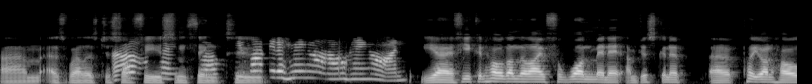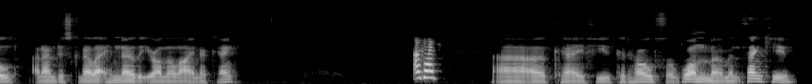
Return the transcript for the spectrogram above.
um, as well as just Oh, offer you okay. something well, if you want me to hang on? I'll hang on. Yeah, if you can hold on the line for one minute, I'm just gonna uh, put you on hold, and I'm just gonna let him know that you're on the line. Okay. Okay. Uh, okay, if you could hold for one moment, thank you.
